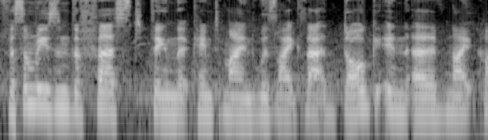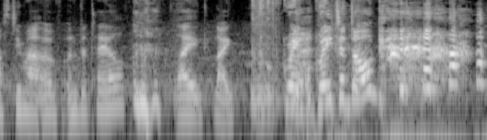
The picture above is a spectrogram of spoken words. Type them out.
For some reason, the first thing that came to mind was like that dog in a knight costume out of Undertale, like like great greater dog.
